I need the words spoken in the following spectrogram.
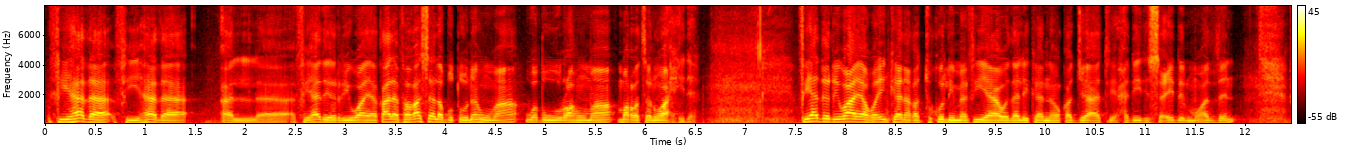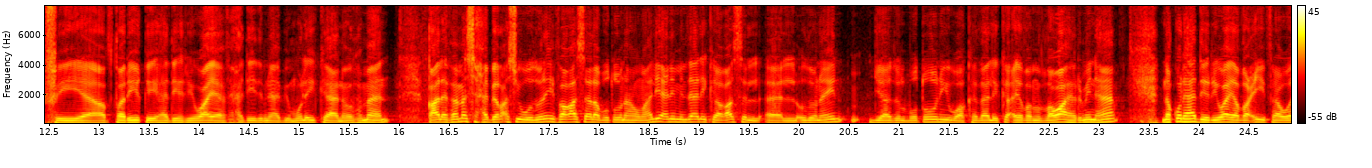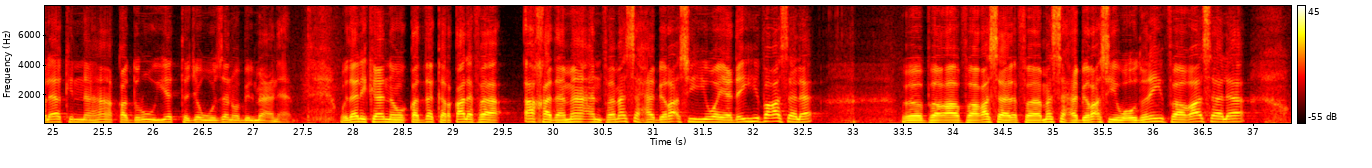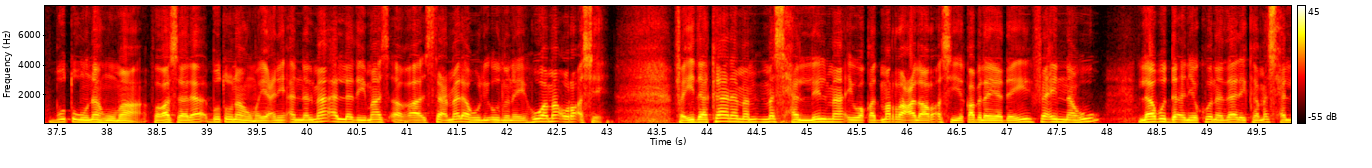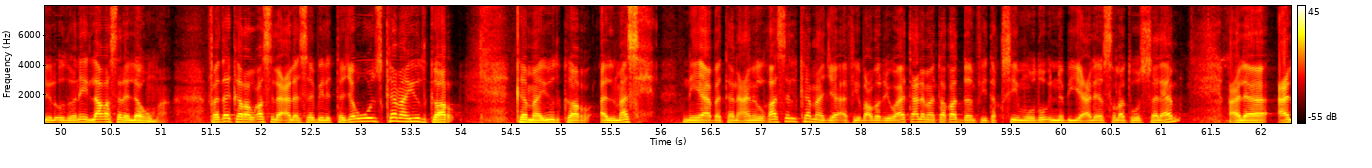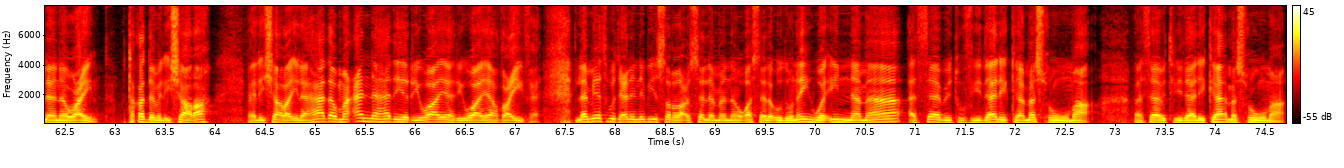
في هذا في هذا في هذه الرواية قال فغسل بطونهما وظهورهما مرة واحدة. في هذه الرواية وإن كان قد تكلم فيها وذلك أنه قد جاءت في حديث سعيد المؤذن في الطريق هذه الرواية في حديث ابن أبي مليكة عن عثمان قال فمسح براسه واذنيه فغسل بطونهما. هل يعني من ذلك غسل الأذنين جهه البطون وكذلك أيضا الظواهر منها؟ نقول هذه الرواية ضعيفة ولكنها قد رويت تجوزا وبالمعنى. وذلك أنه قد ذكر قال فاخذ ماء فمسح برأسه ويديه فغسل فغسل فمسح برأسه وأذنيه فغسل بطونهما فغسل بطونهما يعني أن الماء الذي استعمله لأذنيه هو ماء رأسه. فإذا كان مسحا للماء وقد مر على رأسه قبل يديه فإنه لا بد أن يكون ذلك مسحا للأذنين لا غسل لهما. فذكر الغسل على سبيل التجوز كما يذكر كما يذكر المسح نيابة عن الغسل كما جاء في بعض الروايات على ما تقدم في تقسيم وضوء النبي عليه الصلاة والسلام على على نوعين. تقدم الإشارة الإشارة إلى هذا ومع أن هذه الرواية رواية ضعيفة. لم يثبت عن النبي صلى الله عليه وسلم أنه غسل أذنيه وإنما الثابت في ذلك مسحهما الثابت في ذلك مسحهما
